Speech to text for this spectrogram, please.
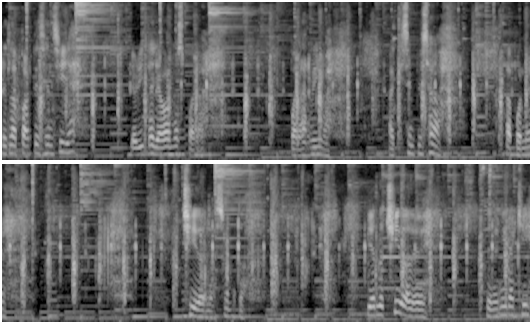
es la parte sencilla y ahorita ya vamos para para arriba. Aquí se empieza a poner chido el asunto. Y es lo chido de, de venir aquí,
